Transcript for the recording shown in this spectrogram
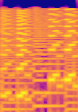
you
